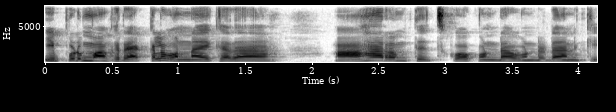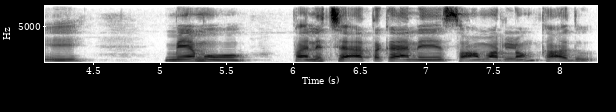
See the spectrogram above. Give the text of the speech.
ఇప్పుడు మాకు రెక్కలు ఉన్నాయి కదా. ఆహారం తెచ్చుకోకుండా ఉండడానికి మేము పని చేత కానీ సోమర్లం కాదు.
